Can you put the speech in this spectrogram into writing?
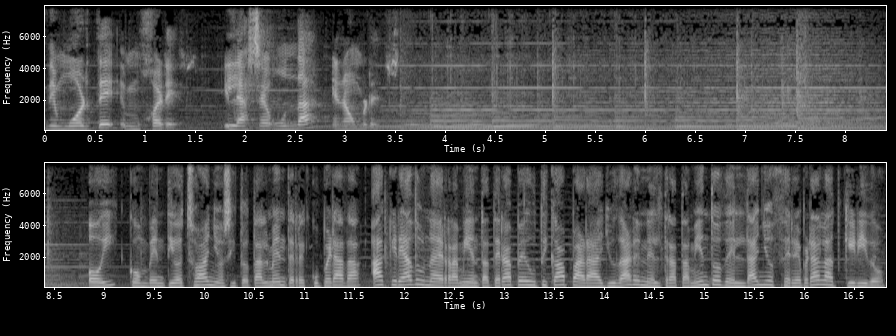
de muerte en mujeres y la segunda en hombres. Hoy, con 28 años y totalmente recuperada, ha creado una herramienta terapéutica para ayudar en el tratamiento del daño cerebral adquirido.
